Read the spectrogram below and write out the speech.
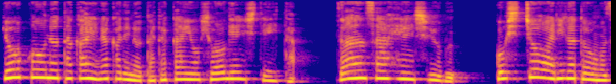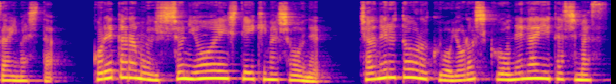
標高の高い中での戦いを表現していた。ザ・アンサー編集部。ご視聴ありがとうございました。これからも一緒に応援していきましょうね。チャンネル登録をよろしくお願いいたします。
